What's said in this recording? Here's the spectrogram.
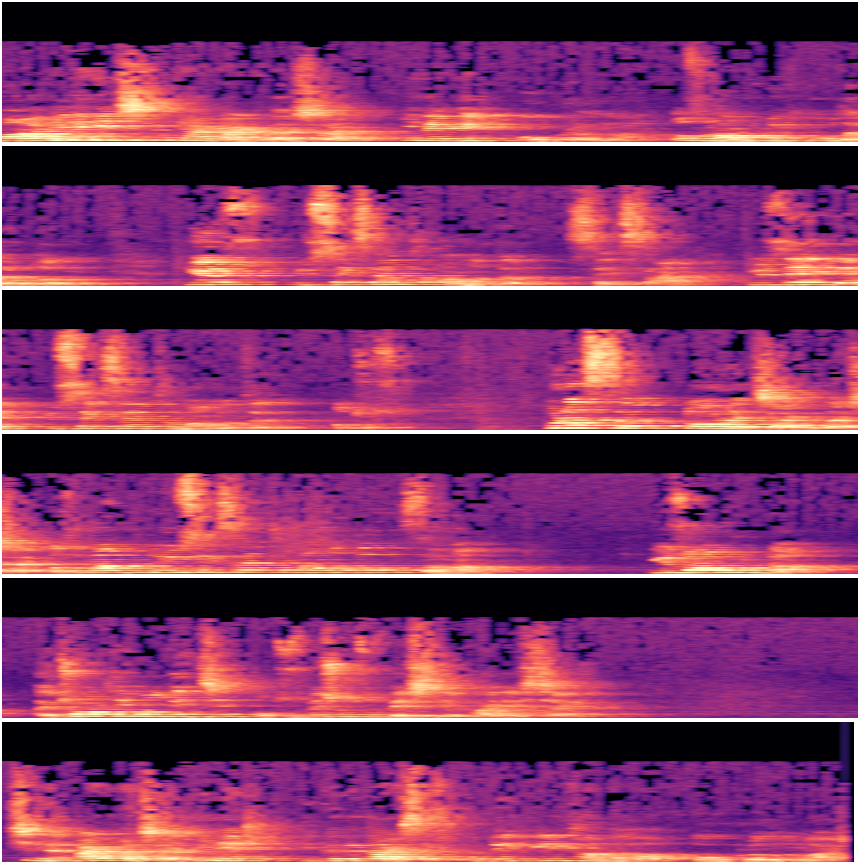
Mavi ile geçtiğim yerde arkadaşlar yine bir U kuralı var. O zaman buradaki U'ları bulalım. 100, 180 tamamladım. 80. 150, 180 tamamladık. 30. Burası doğru açı arkadaşlar. O zaman bunu 180 tamamladığımız zaman 110 burada. Açı ortaya olduğu için 35-35 diye paylaşacak. Şimdi arkadaşlar yine dikkat edersek burada bir tane daha U kuralım var.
